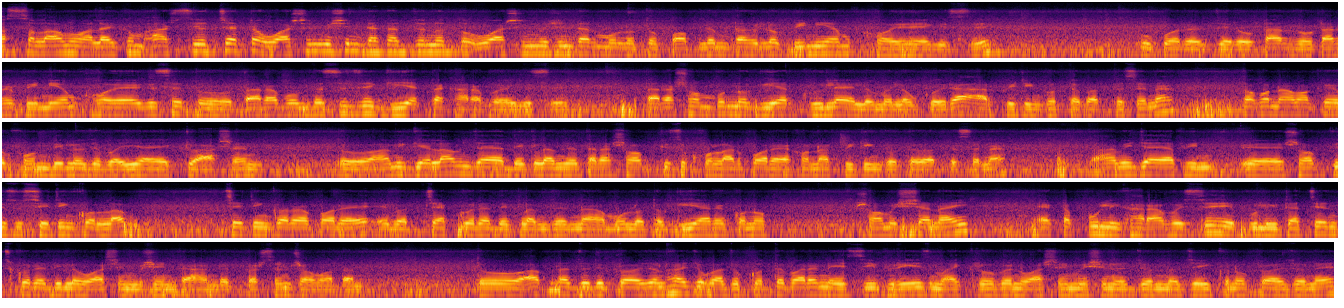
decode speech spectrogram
আসসালামু আলাইকুম। আসছি হচ্ছে একটা ওয়াশিং মেশিন দেখার জন্য। তো ওয়াশিং মেশিনটার মূলত প্রবলেমটা হলো প্রিমিয়াম ক্ষয় হয়ে গেছে। উপরের যে রোটার রোটারের প্রিমিয়াম ক্ষয় হয়ে গেছে। তো তারা বলতেছে যে গিয়ারটা খারাপ হয়ে গেছে। তারা সম্পূর্ণ গিয়ার খুইলা এলোমেলো কইরা আর ফিটিং করতে পারতেছে না। তখন আমাকে ফোন দিল যে, ভাইয়া, একটু আসেন। তো আমি গেলাম যাই দেখলাম যে তারা সব কিছু খোলার পর এখন আর ফিটিং করতে পারতেছে না। আমি যাই ফিন সব কিছু সেটিং করলাম। সেটিং করার পরে এবার চেক করে দেখলাম যে না, মূলত গিয়ারে কোনো সমস্যা নাই। একটা পুলি খারাপ হয়েছে, এই পুলিটা চেঞ্জ করে দিলে ওয়াশিং মেশিনটা হান্ড্রেড পার্সেন্ট সমাধান। তো আপনার যদি প্রয়োজন হয় যোগাযোগ করতে পারেন এসি ফ্রিজ মাইক্রোওভেন ওয়াশিং মেশিনের জন্য যেই কোনো প্রয়োজনে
